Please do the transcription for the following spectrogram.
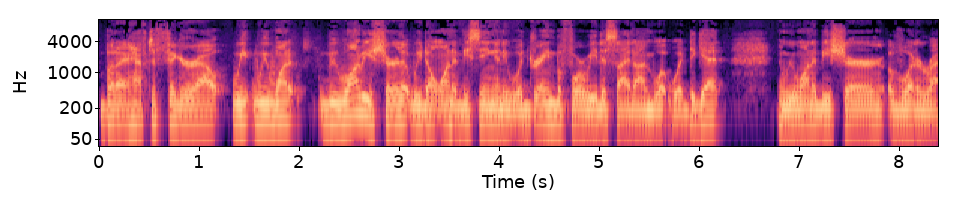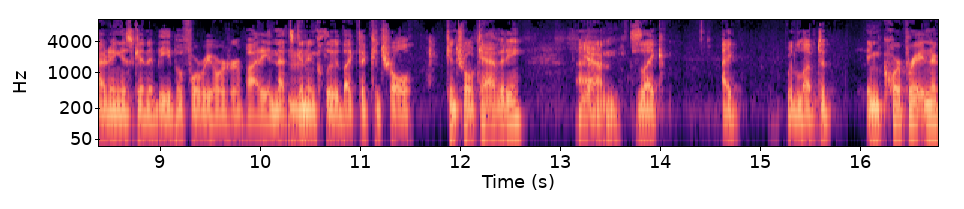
but I have to figure out we we want we want to be sure that we don't want to be seeing any wood grain before we decide on what wood to get, and we want to be sure of what our routing is going to be before we order a body, and that's going to include like the control control cavity. Yeah. Um, it's like I would love to incorporate an,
